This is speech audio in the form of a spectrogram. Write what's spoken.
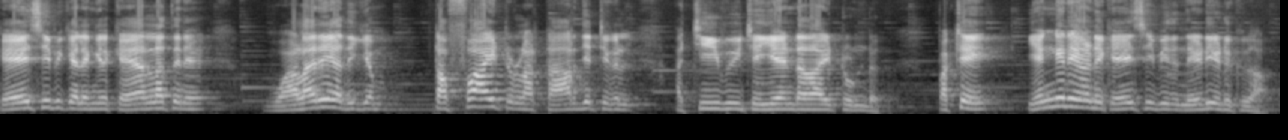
കെ എസ് സി ബിക്ക് അല്ലെങ്കിൽ കേരളത്തിന് വളരെയധികം ടഫായിട്ടുള്ള ടാർഗറ്റുകൾ അച്ചീവ് ചെയ്യേണ്ടതായിട്ടുണ്ട്. പക്ഷേ എങ്ങനെയാണ് കെ എസ് സി ബി ഇത് നേടിയെടുക്കുക?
